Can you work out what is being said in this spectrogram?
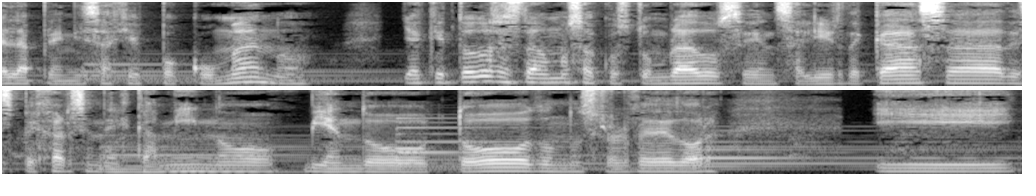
el aprendizaje poco humano, ya que todos estábamos acostumbrados en salir de casa, despejarse en el camino, viendo todo nuestro alrededor y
